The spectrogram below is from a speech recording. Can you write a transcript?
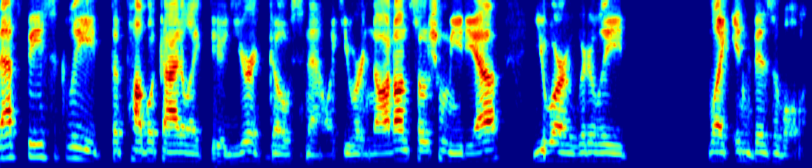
that's basically the public eye to like dude you're a ghost now. Like you are not on social media. You are literally like invisible.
